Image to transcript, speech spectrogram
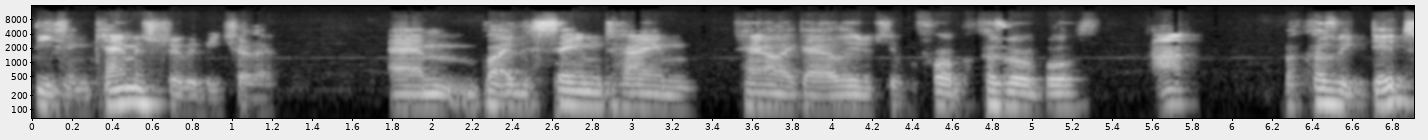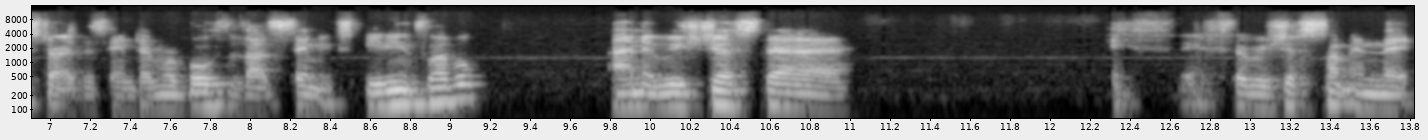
decent chemistry with each other. Um, but at the same time, kind of like I alluded to before, because we were both at, because we did start at the same time, we're both at that same experience level, and it was just uh, if if there was just something that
